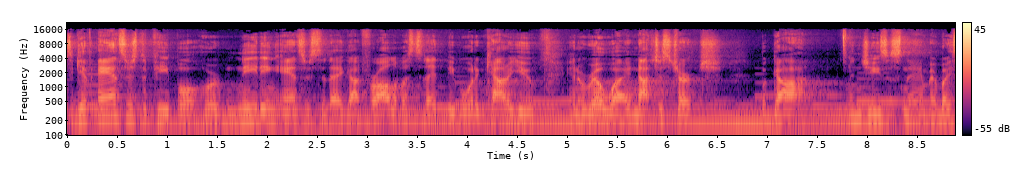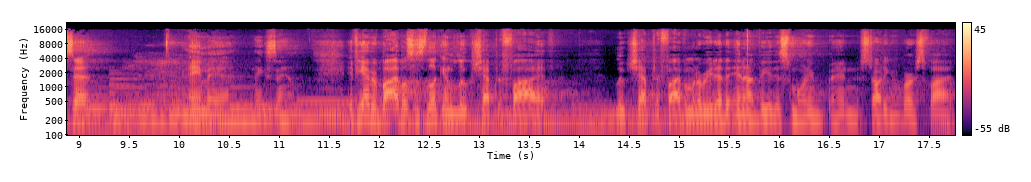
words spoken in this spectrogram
to give answers to people who are needing answers today, God, for all of us today. That people would encounter you in a real way, not just church, but God. In Jesus' name. Everybody said? Amen. Thanks, Sam. If you have your Bibles, let's look in Luke chapter 5. Luke chapter 5. I'm going to read out of the NIV this morning and starting in verse 5.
